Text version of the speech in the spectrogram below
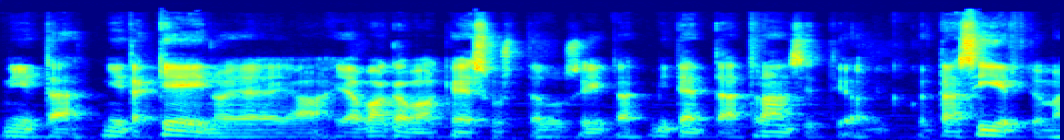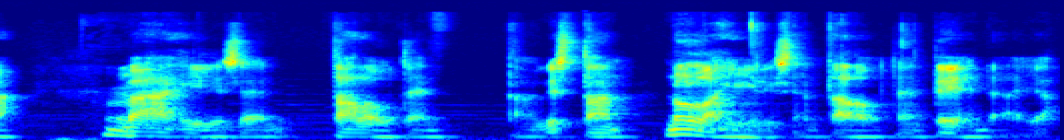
niitä, niitä keinoja ja, ja vakavaa keskustelua siitä, miten tämä transitio, niin tämä siirtymä hmm. vähähiiliseen talouteen tai oikeastaan nollahiiliseen talouteen tehdään. Ja,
